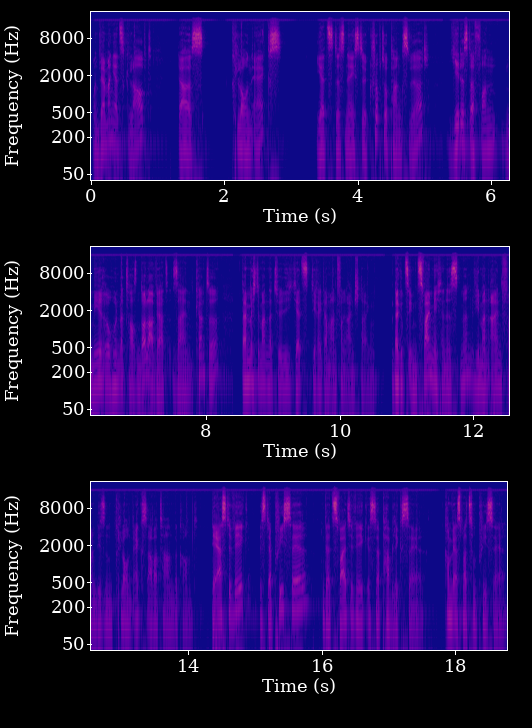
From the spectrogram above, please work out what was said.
Und wenn man jetzt glaubt, dass Clone X jetzt das nächste CryptoPunks wird, jedes davon mehrere hunderttausend Dollar wert sein könnte, dann möchte man natürlich jetzt direkt am Anfang einsteigen. Und da gibt es eben zwei Mechanismen, wie man einen von diesen Clone X-Avataren bekommt. Der erste Weg ist der Presale und der zweite Weg ist der Public Sale. Kommen wir erstmal zum Presale.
